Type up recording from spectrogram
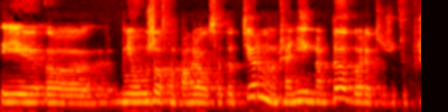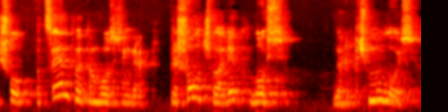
и э, мне ужасно понравился этот термин. Они иногда говорят, что пришел пациент в этом возрасте, они говорят, пришел человек лось. Я говорю, почему лось?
